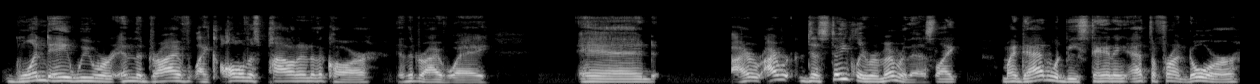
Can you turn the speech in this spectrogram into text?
One day we were in the drive like all of us piled into the car in the driveway and i i distinctly remember this like my dad would be standing at the front door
